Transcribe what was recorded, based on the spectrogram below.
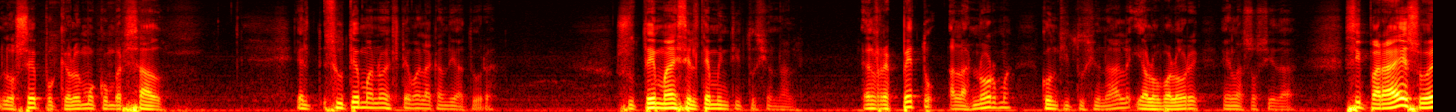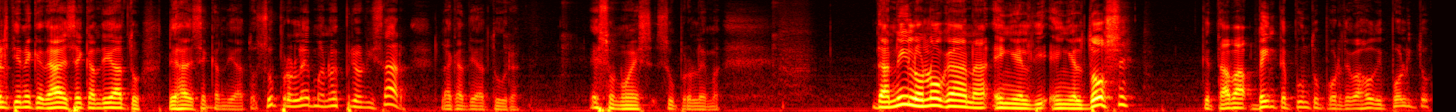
lo sé porque lo hemos conversado, su tema no es el tema de la candidatura, su tema es el tema institucional, el respeto a las normas constitucionales y a los valores en la sociedad. Si para eso él tiene que dejar de ser candidato, deja de ser candidato. Su problema no es priorizar la candidatura. Eso no es su problema. Danilo no gana en el, en el 12, que estaba 20 puntos por debajo de Hipólito,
